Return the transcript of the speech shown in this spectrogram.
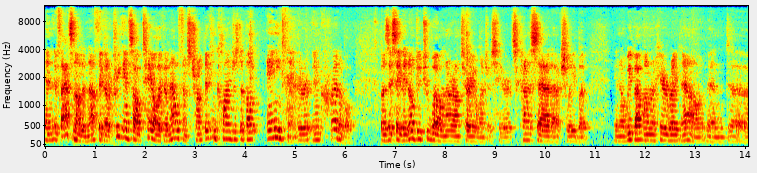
And if that's not enough, they got a prehensile tail like an elephant's trunk. They can climb just about anything. They're incredible. But as I say, they don't do too well in our Ontario winters here. It's kind of sad actually, but you know we've got one right here right now, and uh,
